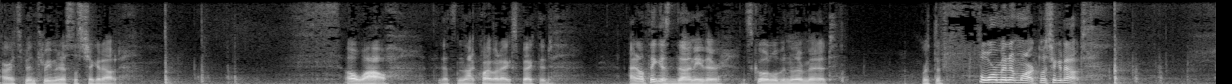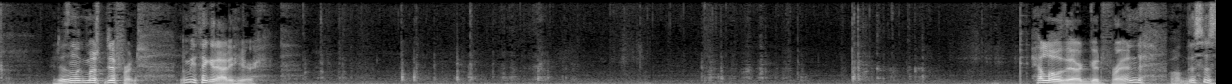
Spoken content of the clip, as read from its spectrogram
All right, it's been three minutes. Let's check it out. Oh wow, that's not quite what I expected. I don't think it's done either. Let's go a little bit another minute. We're at the four minute mark. Let's check it out. It doesn't look much different. Let me take it out of here. Hello there, good friend. Well, this is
